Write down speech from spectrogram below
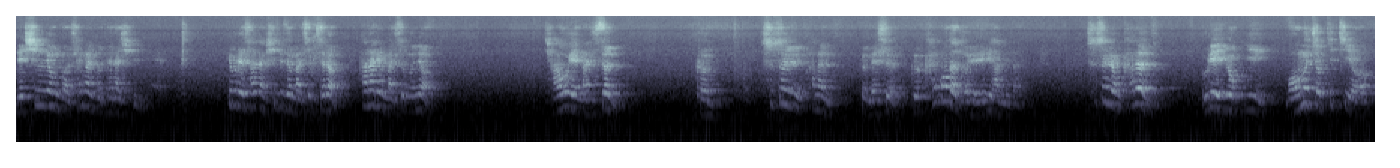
내 심령도 생활도 변화시킵니다. 히브리 4장 12절 말씀처럼 하나님의 말씀은요 좌우의 날선 그 수술하는 그 메스 그 칼보다 더 예리합니다. 수술용 칼은 우리의 욕 이 몸은 좀 찢지요.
